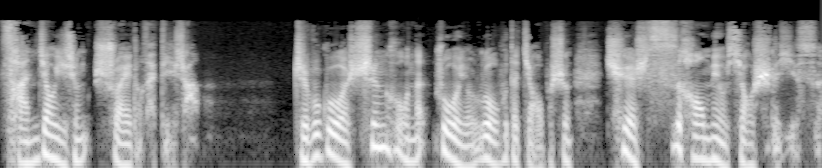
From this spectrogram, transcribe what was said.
惨叫一声摔倒在地上。只不过身后那若有若无的脚步声，却是丝毫没有消失的意思，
